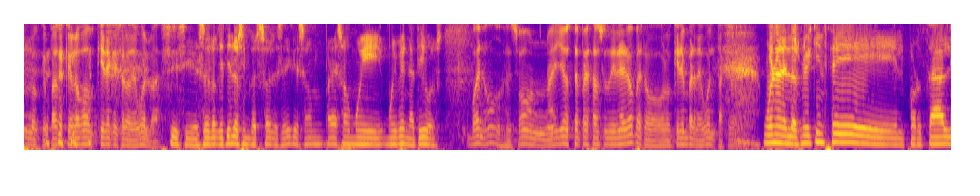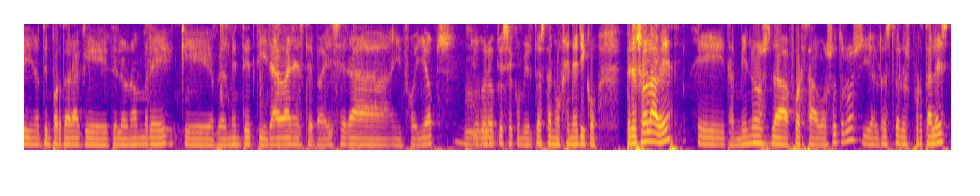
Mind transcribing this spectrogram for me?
lo que pasa es que luego quiere que se lo devuelvas. Sí, sí, eso es lo que tienen los inversores, ¿eh? que son para eso muy muy vengativos. Bueno, son, ellos te prestan su dinero, pero lo quieren ver de vuelta, claro. Bueno, en el 2015 el portal, y no te importará que te lo nombre, que realmente tiraba en este país era Infojobs. Yo Ujú. creo que se convirtió hasta en un genérico. Pero eso a la vez eh, también nos da fuerza a vosotros y al resto de los portales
